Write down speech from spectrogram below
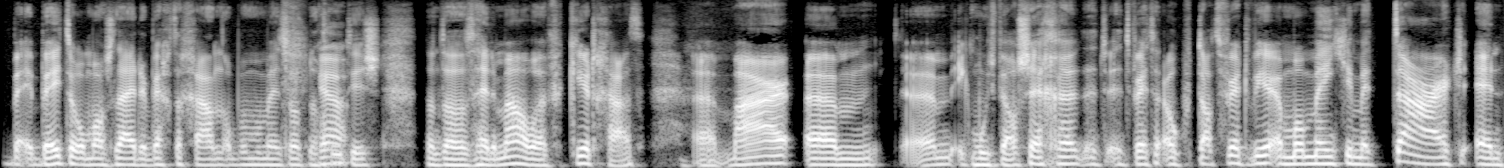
be- beter om als leider weg te gaan op een moment dat het nog Ja. goed is... dan dat het helemaal eh, verkeerd gaat. Maar ehm, ehm, ik moet wel zeggen, het, het werd er ook, dat werd weer een momentje met taart. En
